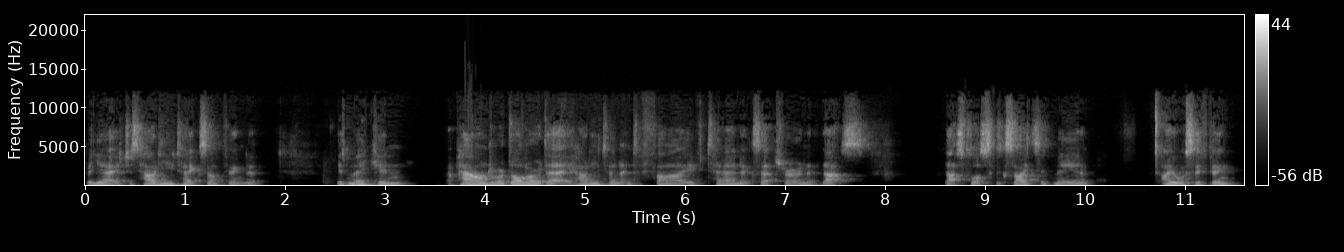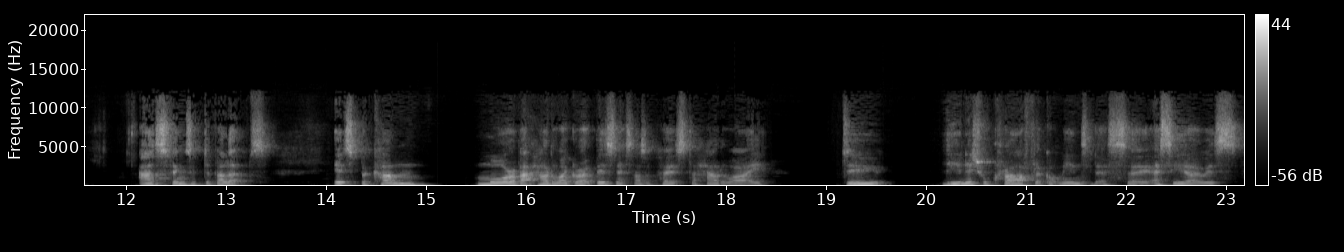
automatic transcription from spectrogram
but yeah, it's just how do you take something that is making a pound or a dollar a day, how do you turn it into five, ten, etc. And that's that's what's excited me. And I also think as things have developed, it's become more about how do I grow a business as opposed to how do I do the initial craft that got me into this. So SEO is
